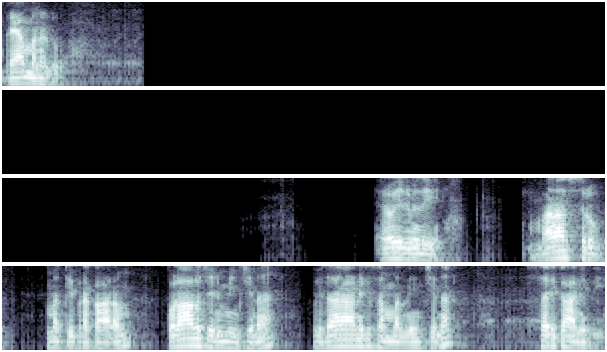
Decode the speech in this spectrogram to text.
బ్రాహ్మణులు. ఇరవై ఎనిమిది. మనస్మృతి ప్రకారం కులాలు జన్మించిన విధానానికి సంబంధించిన సరికానిది.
